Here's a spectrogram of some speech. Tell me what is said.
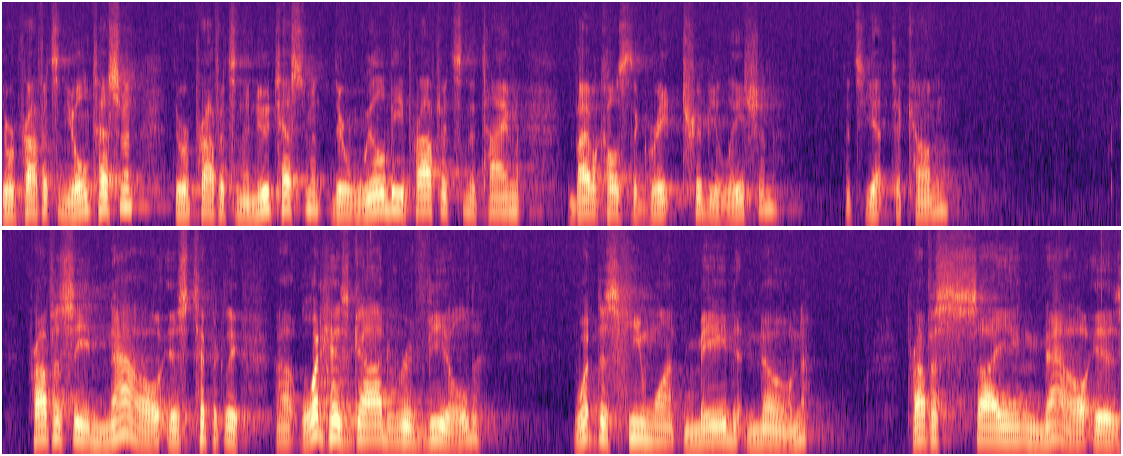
There were prophets in the Old Testament. There were prophets in the New Testament. There will be prophets in the time the Bible calls the great tribulation that's yet to come. Prophecy now is typically uh, what has God revealed? What does he want made known? Prophesying now is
